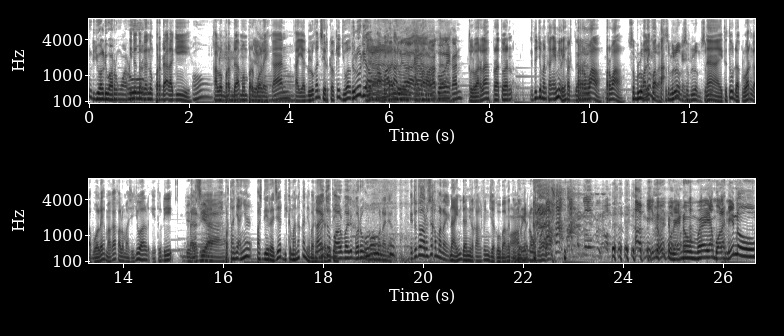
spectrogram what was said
yang dijual di warung-warung. Itu tergantung perda lagi. Oh. Kalau perda memperbolehkan, kayak dulu kan Circle K jual. Dulu di Alfamart Bandung. ada. Alfamart boleh kan? Keluarlah peraturan itu zaman Kang Emil ya, Perda. perwal, perwal. Sebelumnya Wali kota. malah. sebelum kayaknya. sebelum sebelum. Nah itu tuh udah keluar nggak boleh maka kalau masih jual itu di, Di razia. razia. Pertanyaannya pas di razia dikemanakan ya Nah barang-barang itu itu? ya? baru baru, baru mau mau nanya. Itu tuh harusnya ke mana ini? Nah ini Daniel Calvin jago banget Ah, nih minum minum. minum we, yang boleh minum.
